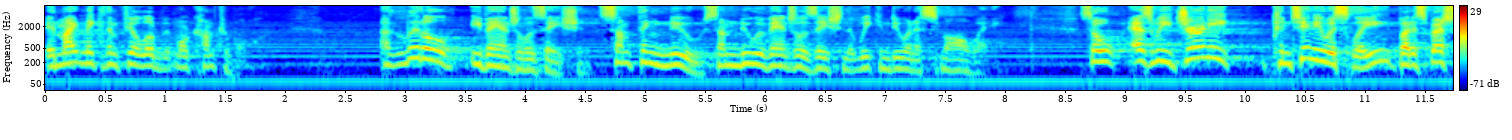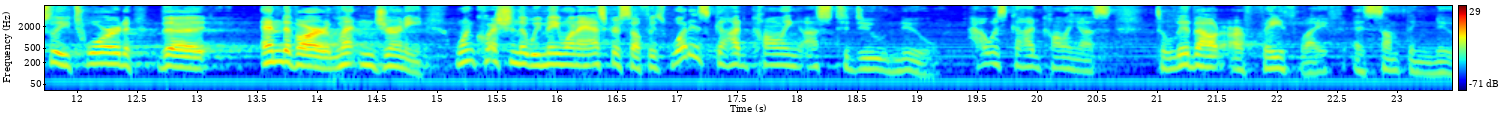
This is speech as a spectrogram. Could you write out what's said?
it might make them feel a little bit more comfortable. A little evangelization, something new, some new evangelization that we can do in a small way. So, as we journey continuously, but especially toward the end of our Lenten journey, one question that we may want to ask ourselves is what is God calling us to do new? How is God calling us to live out our faith life as something new?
